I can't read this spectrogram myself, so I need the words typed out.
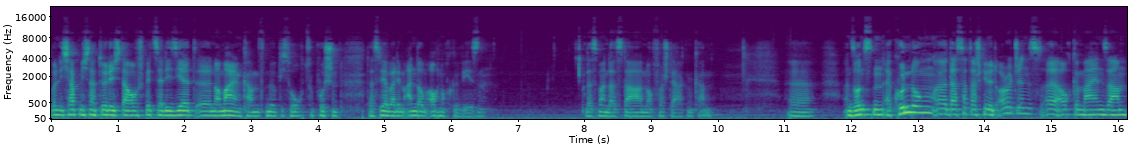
Und ich habe mich natürlich darauf spezialisiert, äh, normalen Kampf möglichst hoch zu pushen. Das wäre bei dem anderen auch noch gewesen, dass man das da noch verstärken kann. Äh, Ansonsten Erkundung, äh, das hat das Spiel mit Origins äh, auch gemeinsam.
